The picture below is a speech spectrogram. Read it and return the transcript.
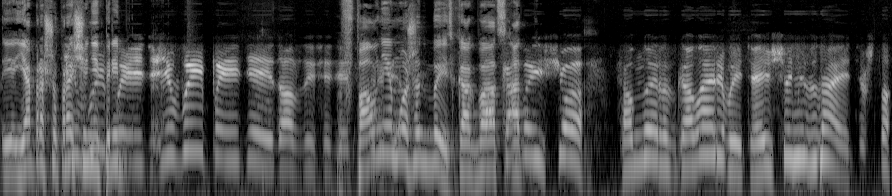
я прошу прощения... И вы, переб... по идее, и вы, по идее, должны сидеть Вполне может быть. Как бы Пока от... вы еще со мной разговариваете, а еще не знаете, что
